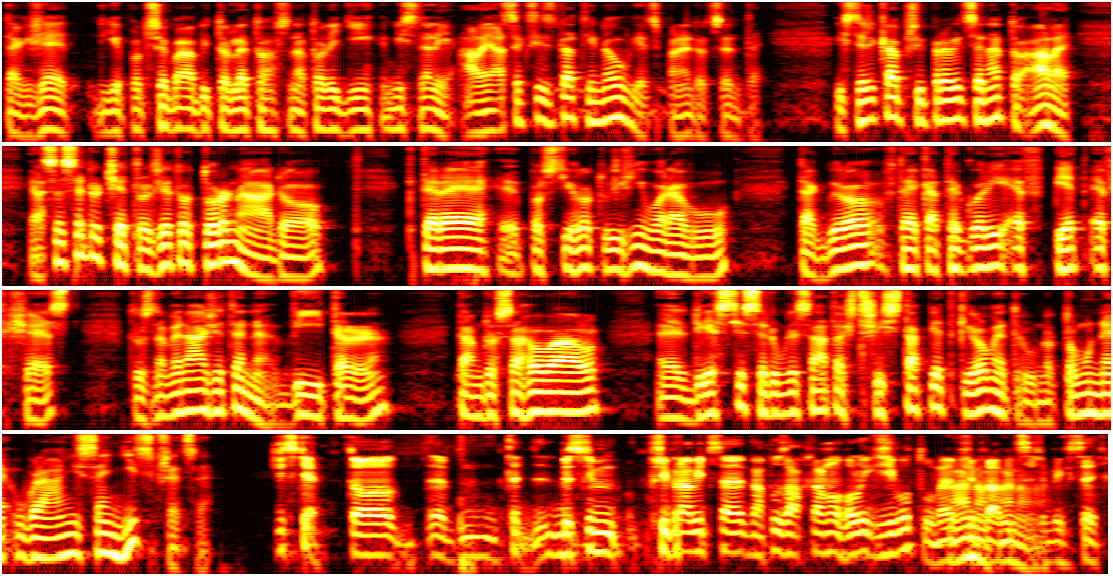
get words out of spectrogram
Takže je potřeba, aby tohle na to lidi mysleli. Ale já se chci zdat jinou věc, pane docente. Vy jste říkal připravit se na to, ale já jsem se dočetl, že to tornádo, které postihlo tu Jižní Moravu, tak bylo v té kategorii F5, F6, to znamená, že ten vítr tam dosahoval 270 eh, až 305 kilometrů. No tomu neubrání se nic přece. Jistě, to eh, te, myslím připravit se na tu záchranu holých životů, ne ano, připravit ano. se, že bych si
